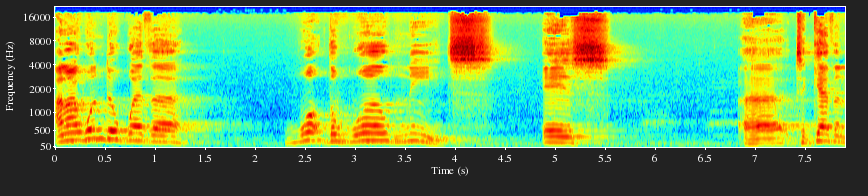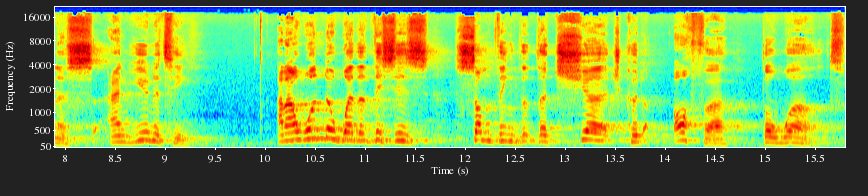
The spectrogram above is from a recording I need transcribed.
And I wonder whether what the world needs is uh, togetherness and unity and I wonder whether this is something that the church could offer the world.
